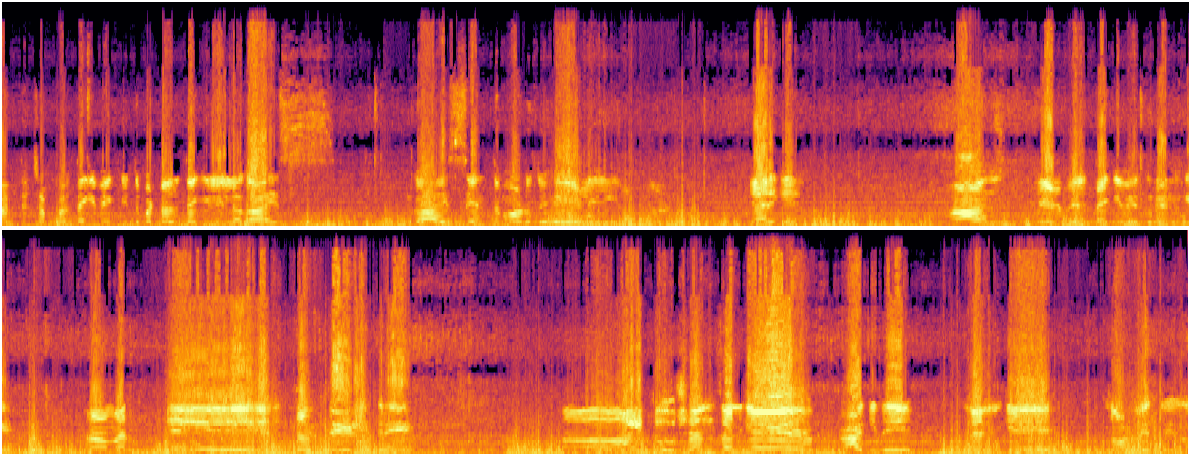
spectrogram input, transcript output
ಮತ್ತೆ ಚಪ್ಪಲ್ ತೆಗಿಬೇಕಿತ್ತು ಬಟ್ ಅದು ತೆಗಿಲಿಲ್ಲ ಗಾಯ್ಸ್ ಗಾಯ್ಸ್ ಎಂತ ಮಾಡುದು ಹೇಳಿ ಯಾರಿಗೆ ಹಾ ತೆಗಿಬೇಕು ನನಗೆ ಮತ್ತೆ ಎಂತಂತ ಹೇಳಿದ್ರೆ ಆಯ್ತು ಶಂಜನ್ಗೆ ಆಗಿದೆ. ನನಗೆ ನೋಡ್ಬೇಕು ಈಗ.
